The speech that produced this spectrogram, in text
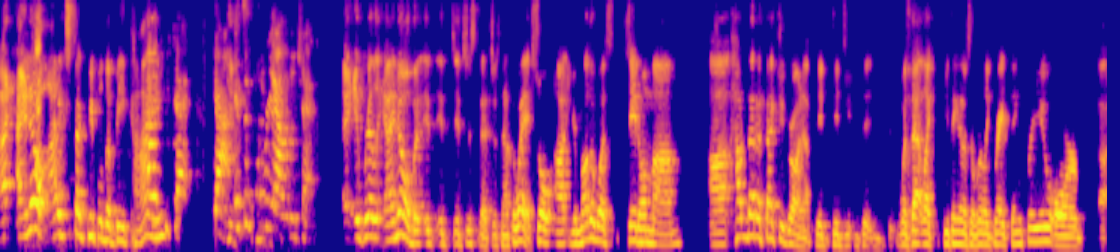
I, I, know. I expect people to be kind. Yeah, it's a good reality check. It really, I know, but it, it, it's just that's just not the way. So, uh, your mother was stay-at-home mom. Uh, how did that affect you growing up? Did did you did, was that like? Do you think it was a really great thing for you, or uh,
